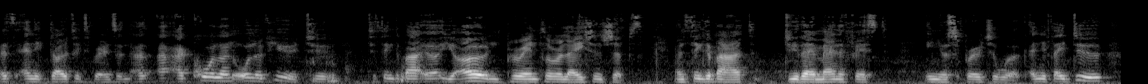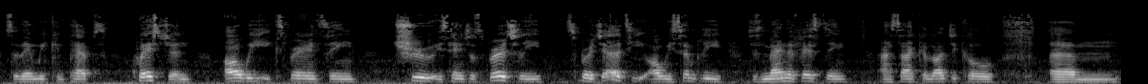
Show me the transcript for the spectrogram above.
It's anecdotal experience and I, I call on all of you to, to think about your, your own parental relationships and think about do they manifest in your spiritual work? And if they do, so then we can perhaps question, are we experiencing true essential spiritually, spirituality? Are we simply just manifesting our psychological, um,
